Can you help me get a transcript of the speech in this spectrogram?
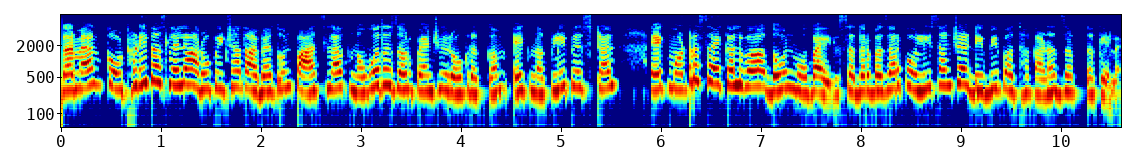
दरम्यान कोठडीत असलेल्या आरोपीच्या ताब्यातून पाच लाख नव्वद हजार रुपयांची रोख रक्कम एक नकली पिस्टल एक मोटरसायकल व दोन मोबाईल सदर बाजार पोलिसांच्या डीबी पथकानं जप्त केलंय.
